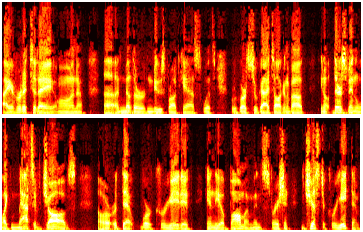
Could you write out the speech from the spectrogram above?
I heard it today on uh, uh, another news broadcast with regards to a guy talking about, you know, there's been like massive jobs or that were created in the Obama administration just to create them.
